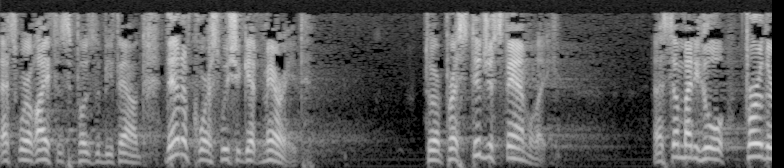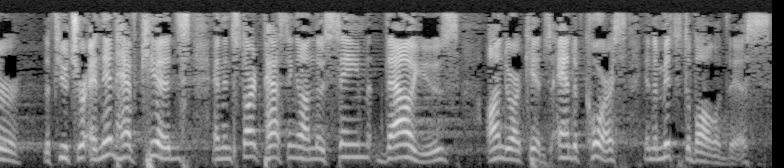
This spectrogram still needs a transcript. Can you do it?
That's where life is supposed to be found. Then, of course, we should get married to a prestigious family. Uh, somebody who will further the future and then have kids and then start passing on those same values onto our kids. And of course, in the midst of all of this,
